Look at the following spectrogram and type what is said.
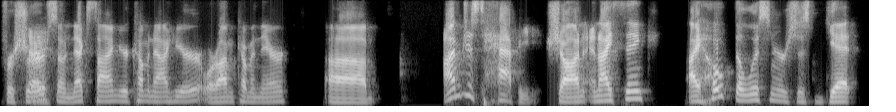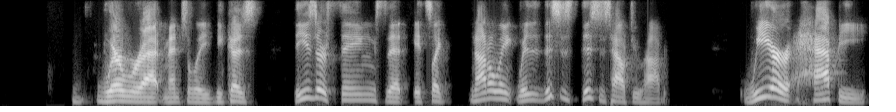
for sure Okay. so next time you're coming out here or i'm coming there uh, i'm just happy sean and i think i hope the listeners just get where we're at mentally because these are things that it's like not only this is this is how to hobby we are happy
